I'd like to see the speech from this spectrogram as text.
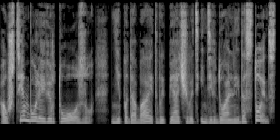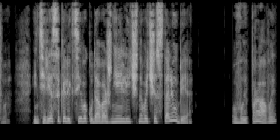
а уж тем более виртуозу, не подобает выпячивать индивидуальные достоинства. Интересы коллектива куда важнее личного честолюбия. Вы правы.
